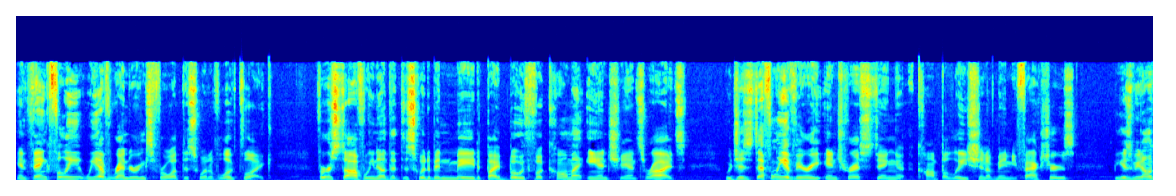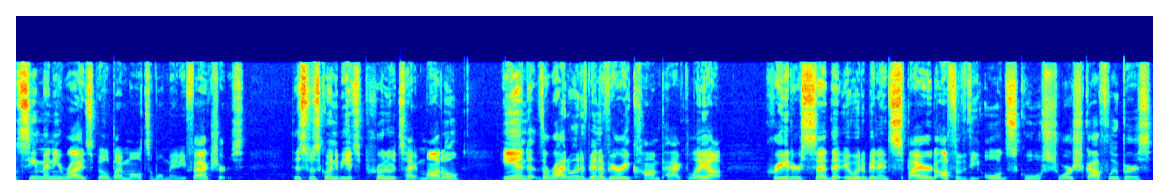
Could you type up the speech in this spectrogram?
and thankfully we have renderings for what this would have looked like. First off, we know that this would have been made by both Vekoma and Chance Rides, which is definitely a very interesting compilation of manufacturers, because we don't see many rides built by multiple manufacturers. This was going to be its prototype model, and the ride would have been a very compact layout. Creators said that it would have been inspired off of the old school Schwarzkopf loopers,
